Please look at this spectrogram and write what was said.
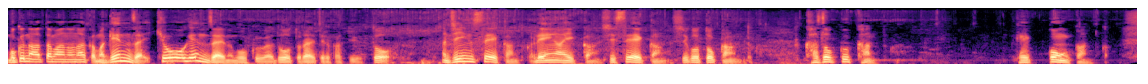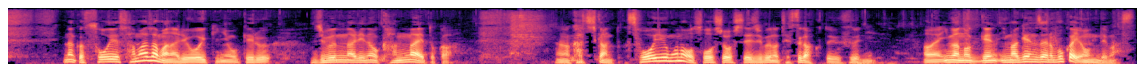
僕の頭の中、まあ、現在、今日現在の僕がどう捉えてるかというと、人生観とか恋愛観、死生観、仕事観とか、家族観とか結婚観とか、なんかそういう様々な領域における自分なりの考えとか、価値観とか、そういうものを総称して自分の哲学というふうに、今の、今現在の僕は読んでます。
